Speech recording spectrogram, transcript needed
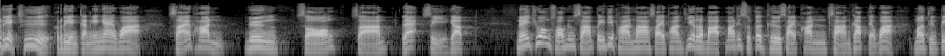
เรียกชื่อเรียงกันง่าย ๆ ว่า สายพันธุ์ 1 2 3 และ 4 ครับ ในช่วง 2-3 ปีที่ผ่านมาสายพันธุ์ที่ระบาดมากที่สุดก็คือสายพันธุ์ 3 ครับ แต่ว่ามาถึงปี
